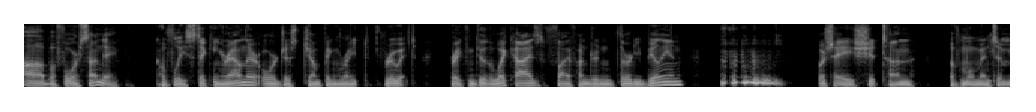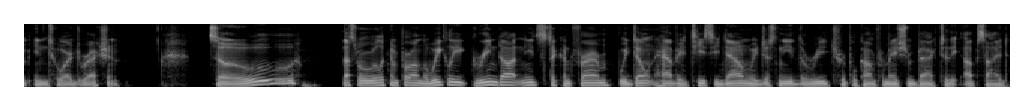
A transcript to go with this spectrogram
uh, before Sunday. Hopefully, sticking around there or just jumping right through it. Breaking through the wick highs, 530 billion. Push a shit ton of momentum into our direction. So that's what we're looking for on the weekly. Green dot needs to confirm. We don't have a TC down. We just need the re triple confirmation back to the upside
